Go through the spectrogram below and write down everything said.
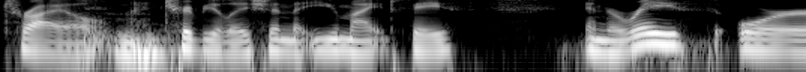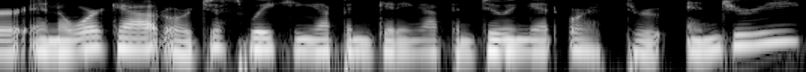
trial Mhm. and tribulation that you might face in a race or in a workout or just waking up and getting up and doing it or through injury,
